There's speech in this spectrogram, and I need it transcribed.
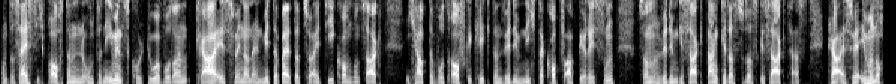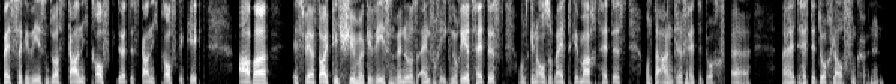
Und das heißt, ich brauche dann eine Unternehmenskultur, wo dann klar ist, wenn dann ein Mitarbeiter zur IT kommt und sagt, ich habe da wo drauf geklickt, dann wird ihm nicht der Kopf abgerissen, sondern wird ihm gesagt, danke, dass du das gesagt hast. Klar, es wäre immer noch besser gewesen, du hast gar nicht drauf, du hättest gar nicht drauf geklickt, aber es wäre deutlich schlimmer gewesen, wenn du das einfach ignoriert hättest und genauso weitergemacht hättest und der Angriff hätte, durch, äh, hätte durchlaufen können.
